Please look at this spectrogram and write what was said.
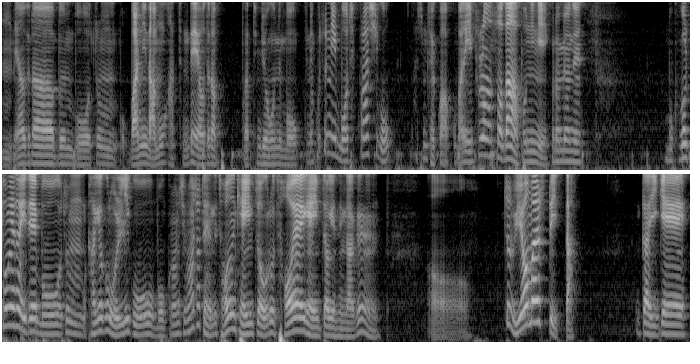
음, 에어드랍은 뭐 좀 많이 남은 것 같은데 에어드랍 같은 경우는 뭐 그냥 꾸준히 뭐 체크를 하시고 하시면 될 것 같고 만약 인플루언서다 본인이 그러면은 뭐 그걸 통해서 이제 뭐 좀 가격을 올리고 뭐 그런 식으로 하셔도 되는데 저는 개인적으로 저의 개인적인 생각은 어 좀 위험할 수도 있다. 그러니까 이게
